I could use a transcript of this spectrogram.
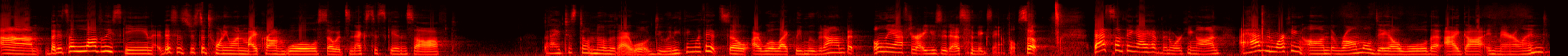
um, but it's a lovely skein. This is just a 21 micron wool, so it's next to skin soft. But I just don't know that I will do anything with it, so I will likely move it on, but only after I use it as an example. So that's something I have been working on. I have been working on the Romeldale wool that I got in Maryland.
